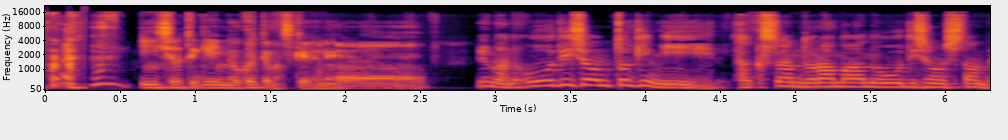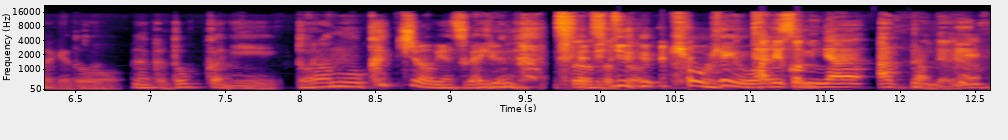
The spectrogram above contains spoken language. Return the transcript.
印象的に残ってますけどね。あでもあの、オーディションの時に、たくさんドラマーのオーディションしたんだけど、なんかどっかにドラムを食っちまうやつがいるんだってそうそうそういう表現を。垂れ込みがあったんだよね。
